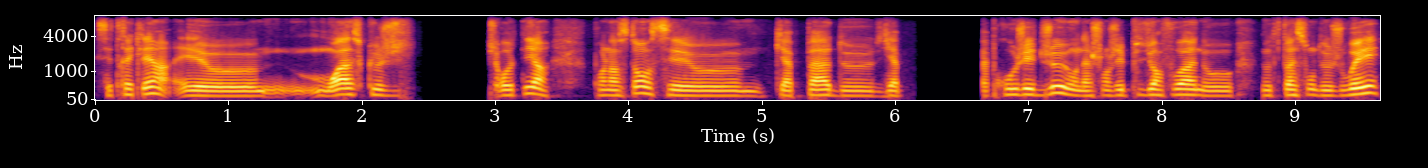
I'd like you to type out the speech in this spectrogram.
c'est très clair. Et moi, ce que je vais retenir pour l'instant, c'est qu'il n'y a pas de, projet de jeu. On a changé plusieurs fois notre façon de jouer.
